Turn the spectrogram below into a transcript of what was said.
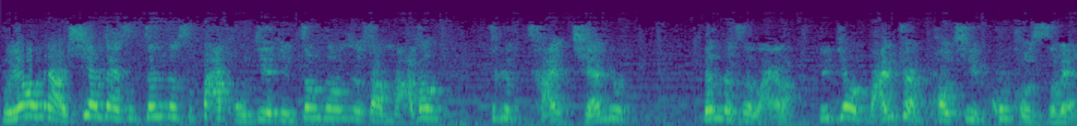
不要那样。现在是真的是大统接近，蒸蒸日上，马上这个财钱就真的是来了，所以要完全抛弃空头思维、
